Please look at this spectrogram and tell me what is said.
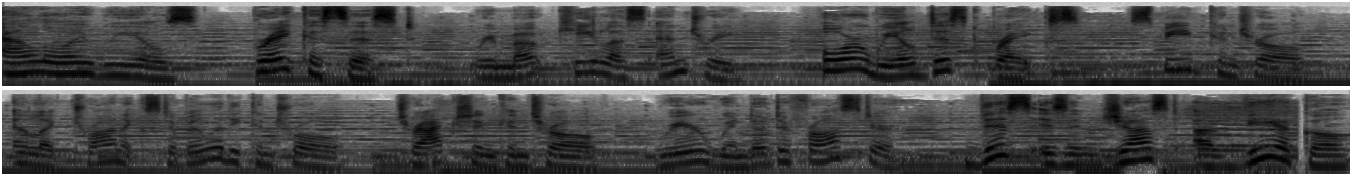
alloy wheels, brake assist, remote keyless entry, four-wheel disc brakes, speed control, electronic stability control, traction control, rear window defroster. This isn't just a vehicle,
